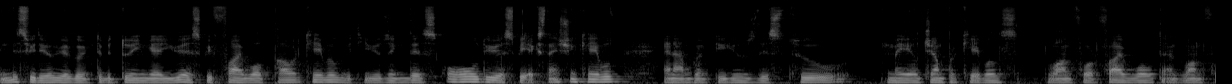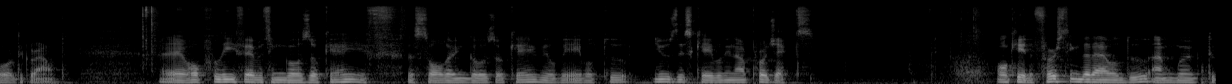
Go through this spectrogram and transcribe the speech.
in this video we are going to be doing a USB 5 volt power cable with using this old USB extension cable and I'm going to use these two male jumper cables one for 5 volt and one for the ground. Uh, hopefully if everything goes okay if the soldering goes okay we'll be able to use this cable in our projects. Okay the first thing that I will do I'm going to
